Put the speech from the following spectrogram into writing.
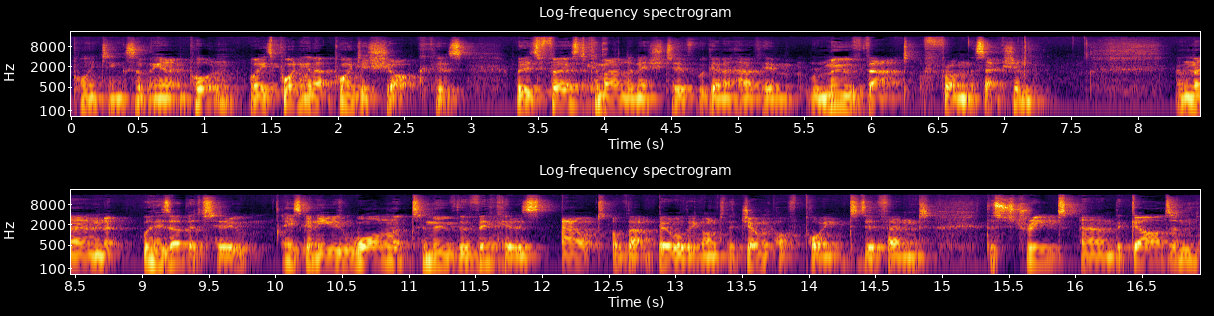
pointing something out important. Well, he's pointing at that point of shock because with his first command initiative, we're going to have him remove that from the section. And then with his other two, he's going to use one to move the Vickers out of that building onto the jump off point to defend the street and the garden,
